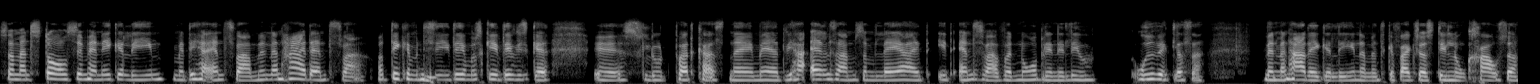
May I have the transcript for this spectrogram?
Så man står simpelthen ikke alene med det her ansvar, men man har et ansvar. Og det kan man mm. sige, det er måske det, vi skal øh, slutte podcasten af med, at vi har alle sammen som lærer et, et ansvar for, at den ordblinde elev udvikler sig. Men man har det ikke alene, og man skal faktisk også stille nogle krav så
